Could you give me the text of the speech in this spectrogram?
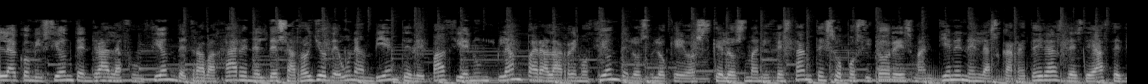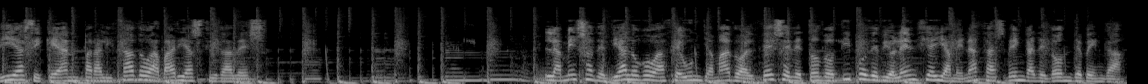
La comisión tendrá la función de trabajar en el desarrollo de un ambiente de paz y en un plan para la remoción de los bloqueos que los manifestantes opositores mantienen en las carreteras desde hace días y que han paralizado a varias ciudades. La mesa de diálogo hace un llamado al cese de todo tipo de violencia y amenazas venga de donde venga,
